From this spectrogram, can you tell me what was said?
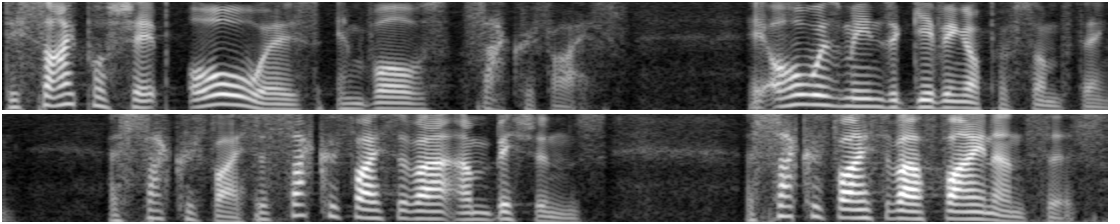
discipleship always involves sacrifice. It always means a giving up of something, a sacrifice, a sacrifice of our ambitions, a sacrifice of our finances,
